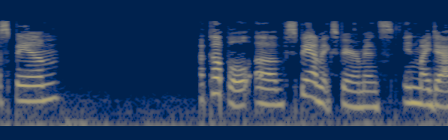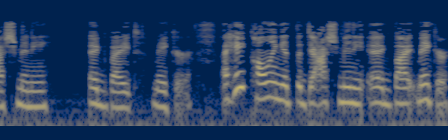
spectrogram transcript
spam, a couple of spam experiments in my Dash Mini egg bite maker. I hate calling it the Dash Mini egg bite maker.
